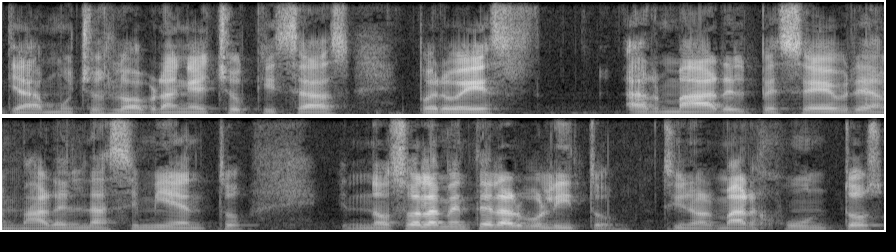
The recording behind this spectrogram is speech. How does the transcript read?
ya muchos lo habrán hecho quizás, pero es armar el pesebre, armar el nacimiento, no solamente el arbolito, sino armar juntos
